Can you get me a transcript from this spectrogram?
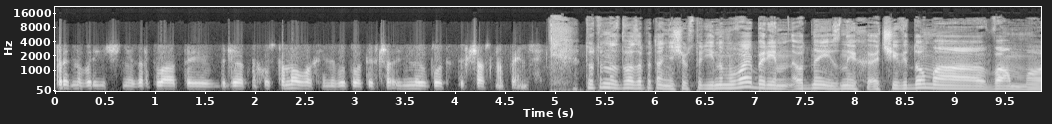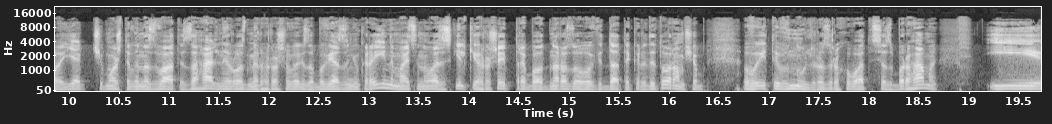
предноворічні зарплати в бюджетних установах і не виплати вча- не виплатити вчасно пенсії. Тут у нас два запитання ще в студійному вайбері. Одне із них чи відомо вам, як чи можете ви назвати загальний розмір грошових зобов'язань України? Мається на увазі, скільки грошей треба одноразово віддати кредиторам, щоб вийти в нуль, розрахуватися з боргами. І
